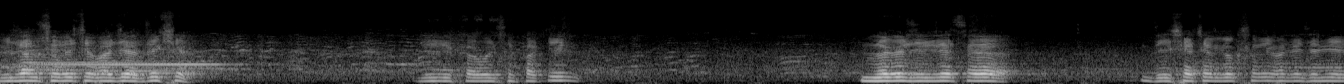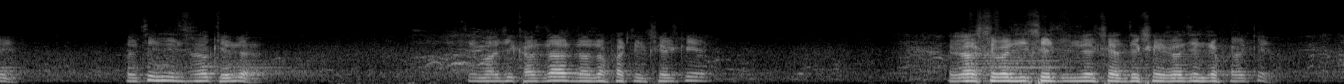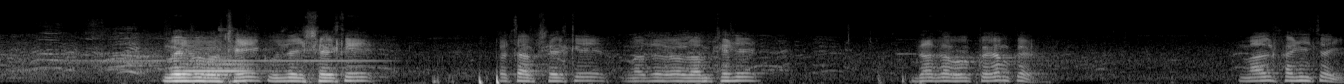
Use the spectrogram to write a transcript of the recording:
विधानसभेचे माजी अध्यक्ष दिलीप पाटील नगर जिल्ह्याचं देशाच्या लोकसभेमध्ये ज्यांनी प्रतिनिधित्व केलं. ते माजी खासदार दादा पाटील शेळके राष्ट्रवादीचे जिल्ह्याचे अध्यक्ष राजेंद्र फाळके महबूब शेख उदय शेळके प्रताप शेळके माधवराव लामखेडे दादाभाऊ करमकर मालफणीताई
